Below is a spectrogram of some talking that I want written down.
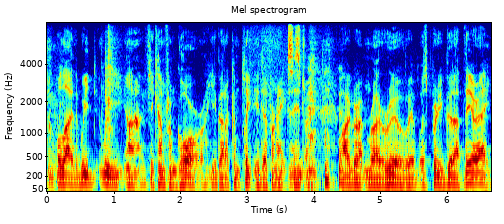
Mm. Although, we, we, you know, if you come from Goro, you've got a completely different accent. I grew up in Rotorua, where it was pretty good up there, eh?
